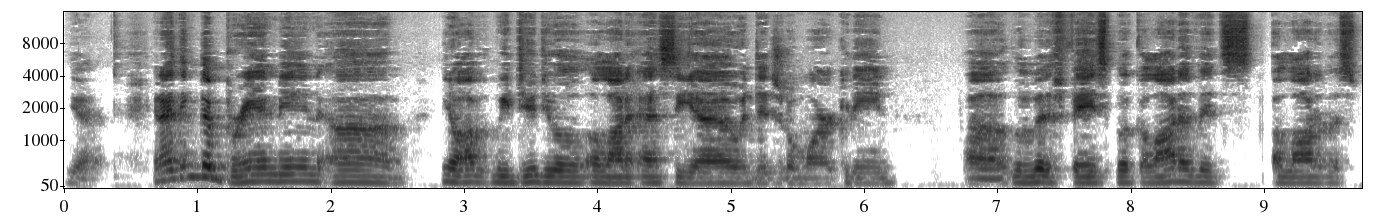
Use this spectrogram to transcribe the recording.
Yeah. And I think the branding, um, you know, we do do a, a lot of SEO and digital marketing uh, a little bit of Facebook. A lot of it's a lot of us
